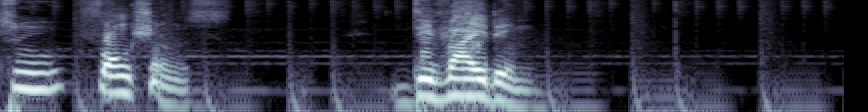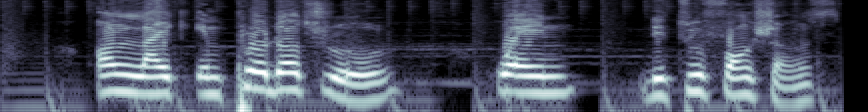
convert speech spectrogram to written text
two functions dividing. Unlike in product rule when the two functions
